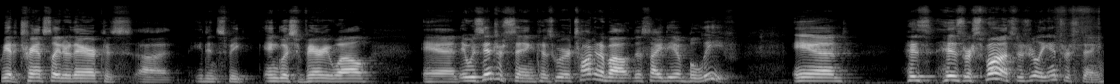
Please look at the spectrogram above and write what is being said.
we had a translator there because uh, he didn't speak English very well. And it was interesting because we were talking about this idea of belief. And his, his response was really interesting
